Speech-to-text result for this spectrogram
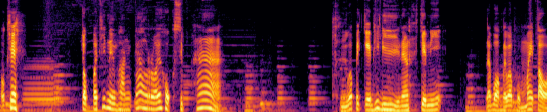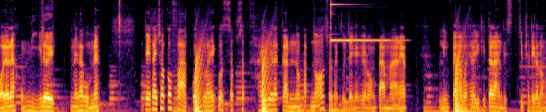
โอเค จบไปที่ 1,965 ถือว่าเป็นเกมที่ดีนะเกมนี้ แล้วบอกเลยว่าผมไม่ต่อแล้วนะ ผมหนีเลยนะครับผมนะโอเคใครชอบก็ฝากกดไลค์กด Subscribe ด้วยแล้วกันนะครับเนาะส่วนใครสนใจอยากจะลองตามมานะครับ ลิงก์แปะไว้ให้เราอยู่ที่ตาราง description ก็ลอง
